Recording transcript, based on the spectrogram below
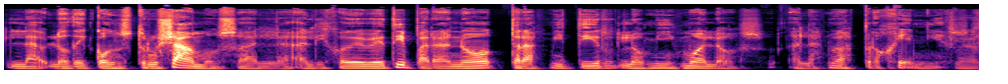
la- lo deconstruyamos al, al hijo de Betty para no transmitir lo mismo a, los, a las nuevas progenies. Claro.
